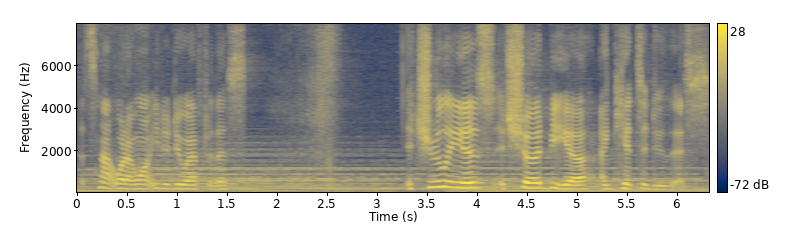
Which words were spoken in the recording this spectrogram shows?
That's not what I want you to do after this. It truly is, it should be a, I get to do this.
